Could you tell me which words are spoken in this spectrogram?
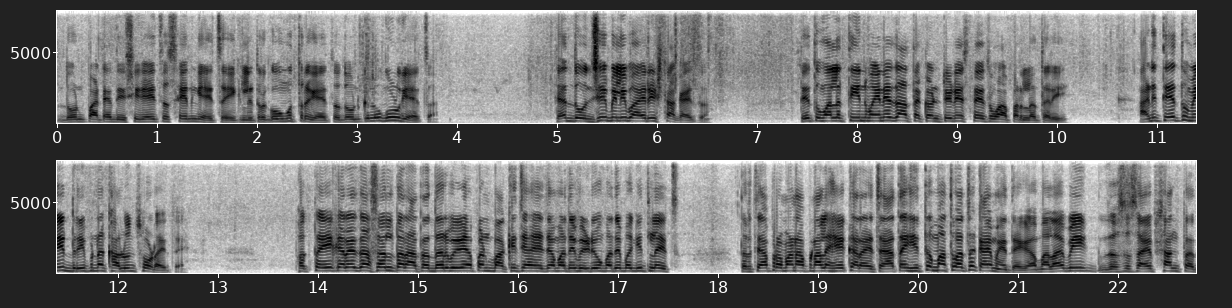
दोन पाट्या देशी घ्यायचं सेन घ्यायचं एक लिटर गोमूत्र घ्यायचं दोन किलो गूळ घ्यायचा. त्यात दोनशे मिली बायरिश टाकायचं. ते तुम्हाला तीन महिने जातं कंटिन्युअस तेच वापरलं तरी. आणि ते तुम्ही ड्रीपनं खालून सोडायचं आहे फक्त हे करायचं असेल तर आता दरवेळी आपण बाकीच्या ह्याच्यामध्ये व्हिडिओमध्ये बघितलंच तर त्याप्रमाणे आपणाला हे करायचं आहे. आता इथं महत्त्वाचं काय माहिती आहे का? मला बी जसं साहेब सांगतात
